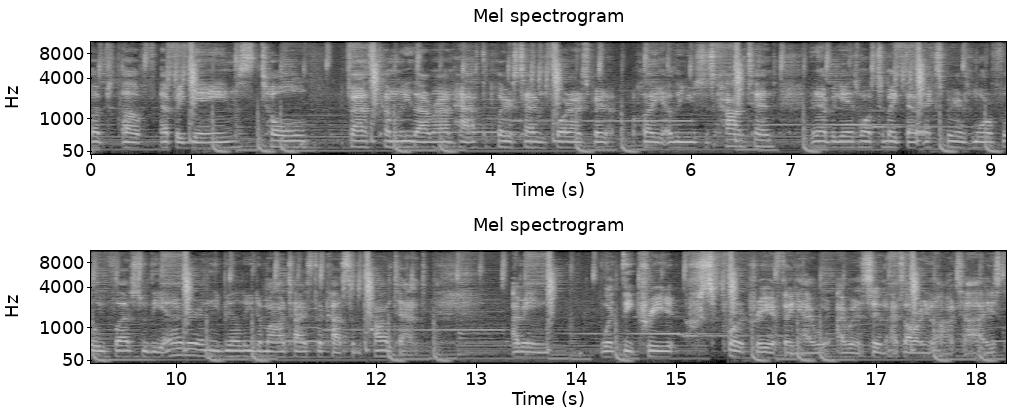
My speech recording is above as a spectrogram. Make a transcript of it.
of, of Epic Games told Fast Company that around half the players' time in Fortnite is spent playing other users' content, and Epic Games wants to make that experience more fully fledged through the editor and the ability to monetize the custom content. I mean, with the creator support creator thing, I would I would assume that's already monetized.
